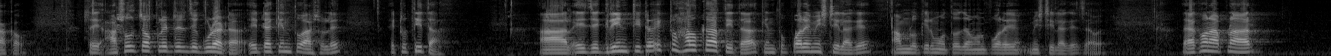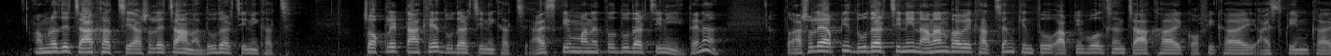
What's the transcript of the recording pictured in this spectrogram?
কাকাও তাই আসল চকলেটের যে গুঁড়াটা, এটা কিন্তু আসলে একটু তিতা আর এই যে গ্রিন টিটা একটু হালকা তিতা, কিন্তু পরে মিষ্টি লাগে। আমলকির মতো যেমন পরে মিষ্টি লাগে চাবে এখন আপনার, আমরা যে চা খাচ্ছি, আসলে চা না, দুধ আর চিনি খাচ্ছি। চকলেট না খেয়ে দুধ আর চিনি খাচ্ছি। আইসক্রিম মানে তো দুধ আর চিনি, তাই না? তো আসলে আপনি দুধ আর চিনি নানানভাবে খাচ্ছেন, কিন্তু আপনি বলছেন চা খাই, কফি খাই, আইসক্রিম খাই,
